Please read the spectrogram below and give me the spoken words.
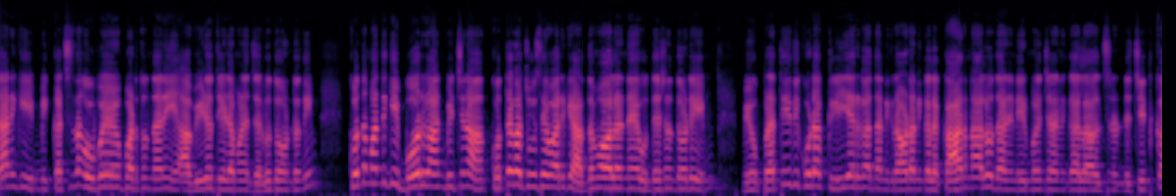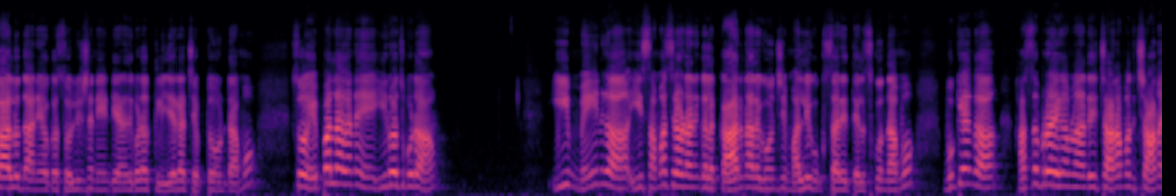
దానికి మీకు ఖచ్చితంగా ఉపయోగపడుతుందని ఆ వీడియో తీయడం అనేది జరుగుతూ ఉంటుంది. కొంతమందికి బోర్గా అనిపించిన కొత్తగా చూసేవారికి అర్థం అవ్వాలనే ఉద్దేశంతో మేము ప్రతిదీ కూడా క్లియర్గా దానికి రావడానికి గల కారణాలు దాన్ని నిర్మించడానికి గలసిన చిట్కాలు దాని యొక్క సొల్యూషన్ ఏంటి అనేది కూడా క్లియర్గా చెప్తూ ఉంటాము. సో ఎప్పటిలాగానే ఈరోజు కూడా ఈ మెయిన్గా ఈ సమస్య రావడానికి గల కారణాల గురించి మళ్ళీ ఒకసారి తెలుసుకుందాము. ముఖ్యంగా హస్తప్రయోగం లాంటివి చాలామంది చాలా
